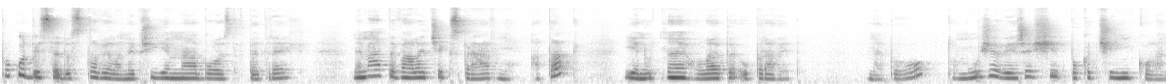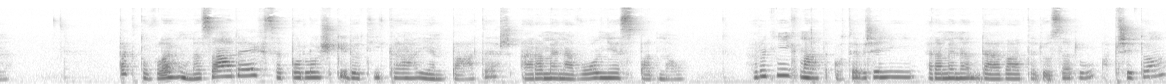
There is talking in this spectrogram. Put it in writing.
Pokud by se dostavila nepříjemná bolest v bedrech, nemáte váleček správně a tak je nutné ho lépe upravit. Nebo to může vyřešit pokrčení kolen. Takto v lehu na zádech se podložky dotýká jen páteř a ramena volně spadnou. Hrudník máte otevřený, ramena dáváte dozadu a přitom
